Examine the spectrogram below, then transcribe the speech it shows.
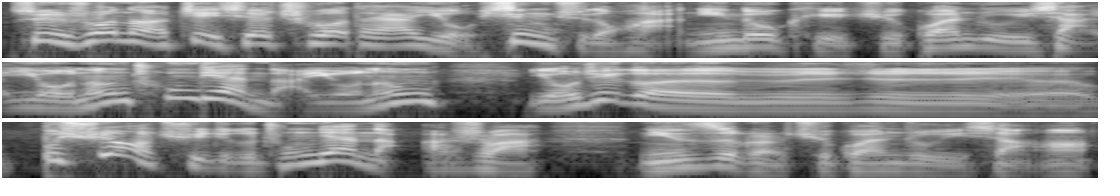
所以说呢，这些车大家有兴趣的话，您都可以去关注一下。有能充电的，有能有这个呃不需要去这个充电的啊，是吧？您自个儿去关注一下啊。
